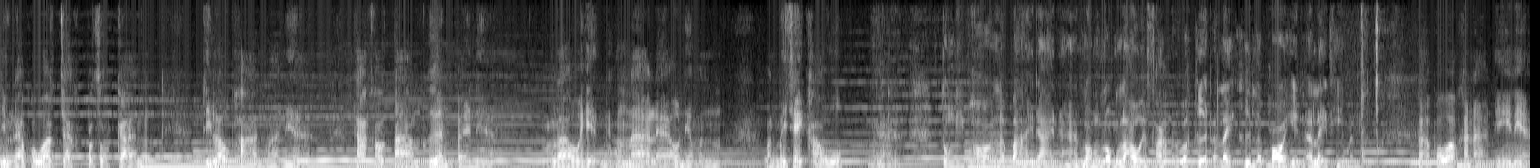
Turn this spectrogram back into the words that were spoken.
อยู่แล้วเพราะว่าจากประสบการณ์ที่เราผ่านมาเนี่ย ถ้าเขาตามเพื่อนไปเนี่ย เราเห็นข้างหน้าแล้วเนี่ยมันมันไม่ใช่เขาเดี๋ยวๆตรงนี้พ่อระบายได้นะฮะลองลองเล่าให้ฟังหน่อยว่าเกิดอะไรขึ้นแล้วพ่อเห็นอะไรที่มันแต่เพราะว่าขณะนี้เนี่ย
